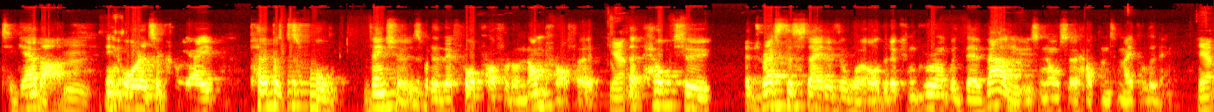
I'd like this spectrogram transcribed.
together mm. in order to create purposeful ventures whether they're for profit or non-profit yeah. that help to address the state of the world that are congruent with their values and also help them to make a living yeah.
